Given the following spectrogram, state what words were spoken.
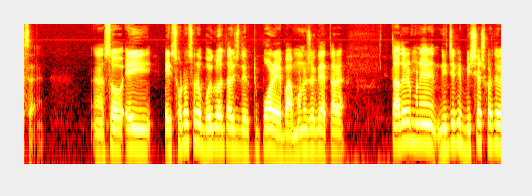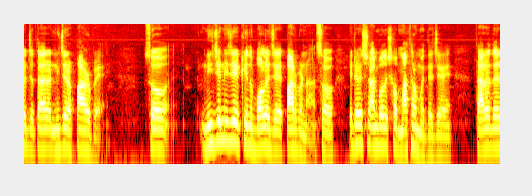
আছে। সো এই এই ছোটো ছোটো বইগুলো তারা যদি একটু পড়ে বা মনোযোগ দেয় তারা তাদের মানে নিজেকে বিশ্বাস করতে হবে যে তারা নিজেরা পারবে। সো নিজে নিজে কিন্তু বলে যে পারবে না। সো এটা হচ্ছে আমি বলি সব মাথার মধ্যে যে তাদের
